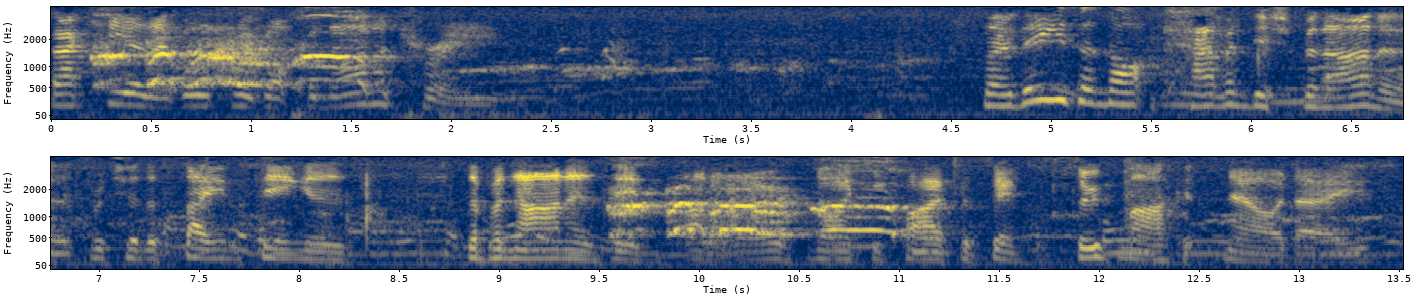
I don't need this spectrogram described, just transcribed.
back here they've also got banana trees. So these are not Cavendish bananas, which are the same thing as the bananas in, I don't know, 95% of supermarkets nowadays.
